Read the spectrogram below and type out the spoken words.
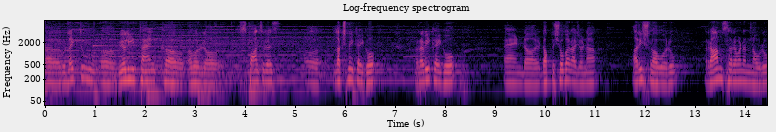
I would like to really thank our. Sponsors Lakshmi Kaigo Ravi Kaigo and doctor Shobha Rajanna Harish Rao ಅವರು ರಾಮ್ ಅವರು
